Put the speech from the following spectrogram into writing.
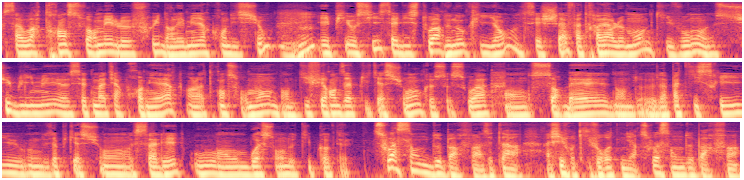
savoir transformer le fruit dans les meilleures conditions. Mhm. Et puis aussi, c'est l'histoire de nos clients, ces chefs à travers le monde qui vont sublimer euh, cette matière première en la transformant dans différentes applications, que ce soit en sorbet, dans de la pâtisserie ou des applications salées ou en boisson de type cocktail. 62 parfums, c'est un, chiffre qu'il faut retenir. 62 parfums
